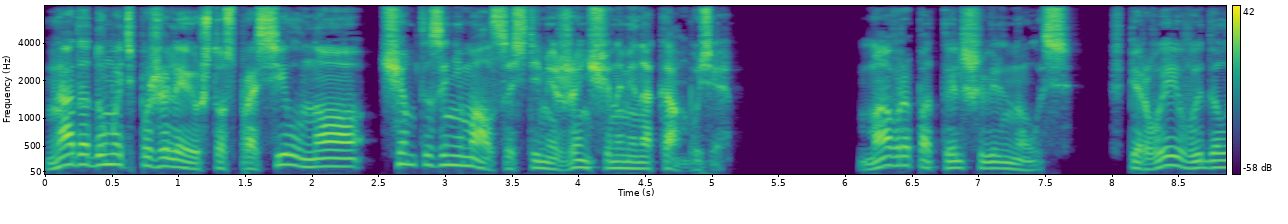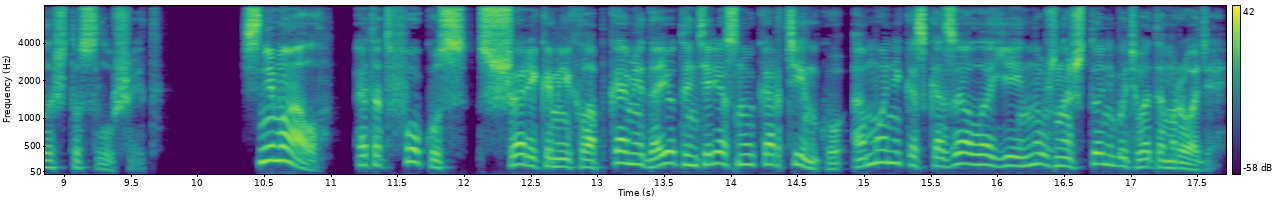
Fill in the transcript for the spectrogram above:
Надо думать, пожалею, что спросил, но чем ты занимался с теми женщинами на камбузе? Мавра Патель шевельнулась. Впервые выдала, что слушает. Снимал. Этот фокус с шариками и хлопками дает интересную картинку, а Моника сказала, ей нужно что-нибудь в этом роде.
